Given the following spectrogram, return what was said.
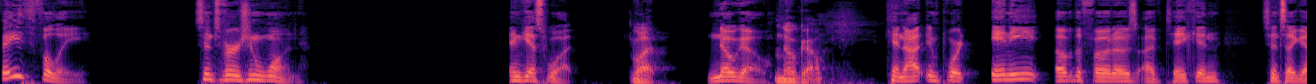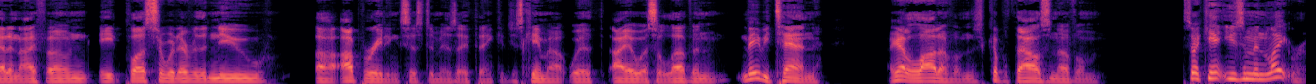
faithfully since version one. And guess what? What? No go. No go. Cannot import any of the photos I've taken since I got an iPhone 8 Plus or whatever the new uh, operating system is. I think it just came out with iOS 11, maybe 10. I got a lot of them. There's a couple thousand of them. So I can't use them in Lightroom,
